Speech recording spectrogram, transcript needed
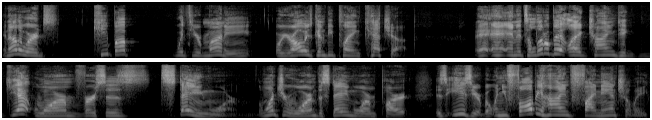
In other words, keep up with your money or you're always going to be playing catch up. And it's a little bit like trying to get warm versus staying warm once you're warm, the staying warm part is easier. But when you fall behind financially,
